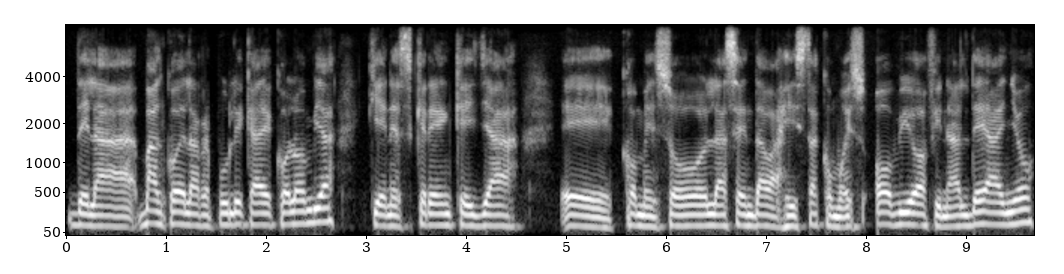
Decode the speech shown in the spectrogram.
de la Banco de la República de Colombia, quienes creen que ya eh, comenzó la senda bajista, como es obvio, a final de año,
